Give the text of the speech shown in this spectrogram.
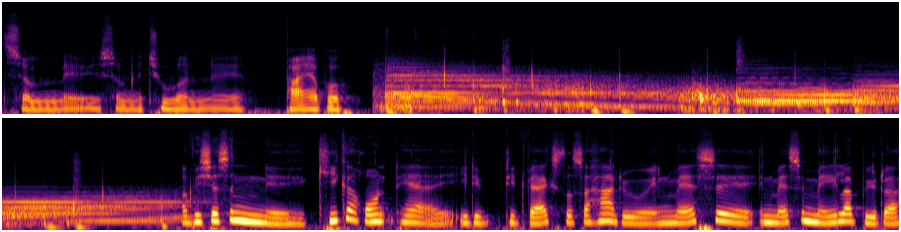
som, øh, som naturen øh, peger på. Og hvis jeg sådan øh, kigger rundt her i dit, dit værksted, så har du jo en masse, en masse malerbytter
